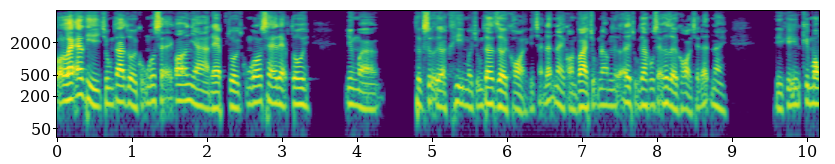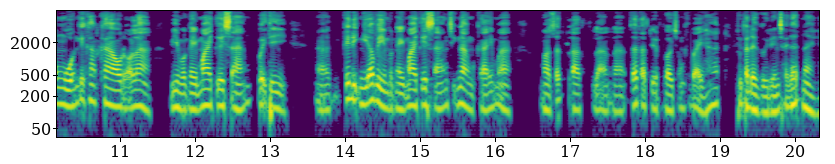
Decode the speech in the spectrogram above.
có lẽ thì chúng ta rồi cũng có sẽ có nhà đẹp rồi cũng có xe đẹp thôi. Nhưng mà thực sự là khi mà chúng ta rời khỏi cái trái đất này còn vài chục năm nữa thì chúng ta cũng sẽ rời khỏi trái đất này. Thì cái cái mong muốn cái khát khao đó là vì một ngày mai tươi sáng. Vậy thì à, cái định nghĩa vì một ngày mai tươi sáng chính là một cái mà mà rất là là là rất là tuyệt vời trong cái bài hát chúng ta được gửi đến trái đất này.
